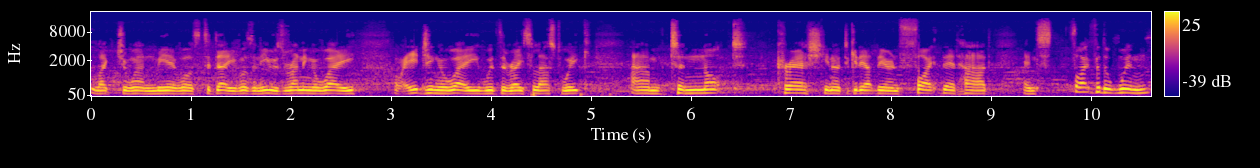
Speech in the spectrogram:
like Joan Mir was today, wasn't he? He was running away or edging away with the race last week. Um, to not crash, you know, to get out there and fight that hard and fight for the win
